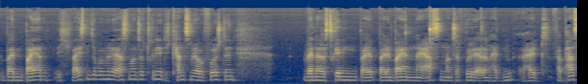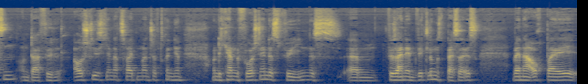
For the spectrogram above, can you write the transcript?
bei den Bayern, ich weiß nicht, ob er mit der ersten Mannschaft trainiert, ich kann es mir aber vorstellen, wenn er das Training bei, bei den Bayern in der ersten Mannschaft würde er dann halt, halt verpassen und dafür ausschließlich in der zweiten Mannschaft trainieren. Und ich kann mir vorstellen, dass für ihn das ähm, für seine Entwicklung es besser ist, wenn er auch bei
